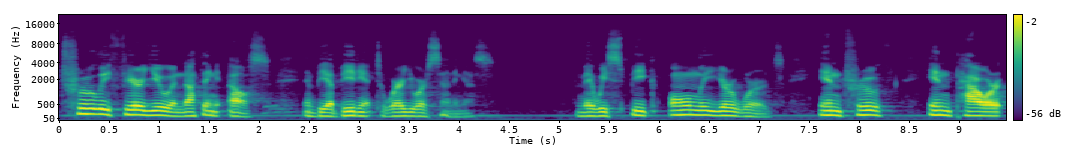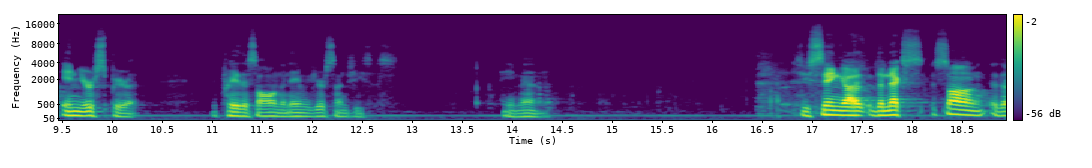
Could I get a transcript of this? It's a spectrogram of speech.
truly fear you and nothing else and be obedient to where you are sending us. And may we speak only your words in truth, in power, in your spirit. We pray this all in the name of your Son, Jesus. Amen. You sing uh, the next song, the,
